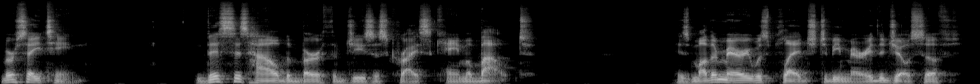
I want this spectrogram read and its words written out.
Verse 18 This is how the birth of Jesus Christ came about. His mother Mary was pledged to be married to Joseph,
